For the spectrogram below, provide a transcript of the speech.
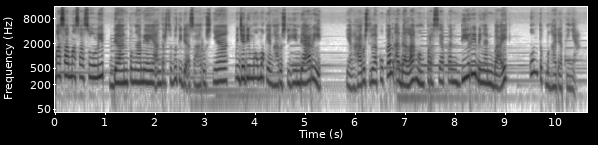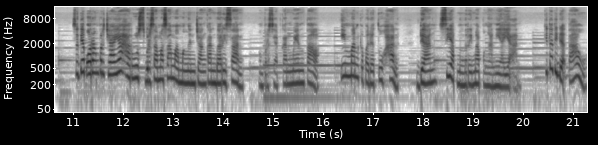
Masa-masa sulit dan penganiayaan tersebut tidak seharusnya menjadi momok yang harus dihindari. Yang harus dilakukan adalah mempersiapkan diri dengan baik untuk menghadapinya. Setiap orang percaya harus bersama-sama mengencangkan barisan, mempersiapkan mental, iman kepada Tuhan, dan siap menerima penganiayaan. Kita tidak tahu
